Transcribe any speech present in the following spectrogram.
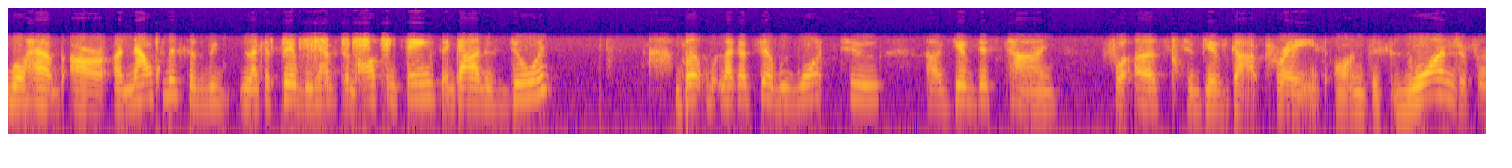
we'll have our announcements because we, like I said, we have some awesome things that God is doing. But like I said, we want to uh, give this time for us to give God praise on this wonderful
